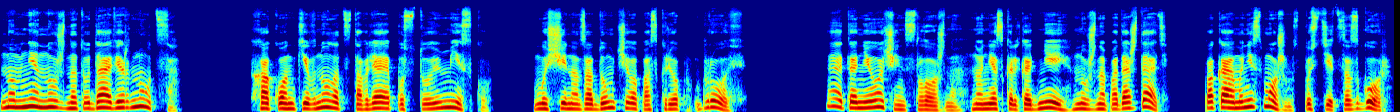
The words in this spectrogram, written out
Но мне нужно туда вернуться. Хакон кивнул, отставляя пустую миску. Мужчина задумчиво поскреб бровь. «Это не очень сложно, но несколько дней нужно подождать, пока мы не сможем спуститься с гор.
